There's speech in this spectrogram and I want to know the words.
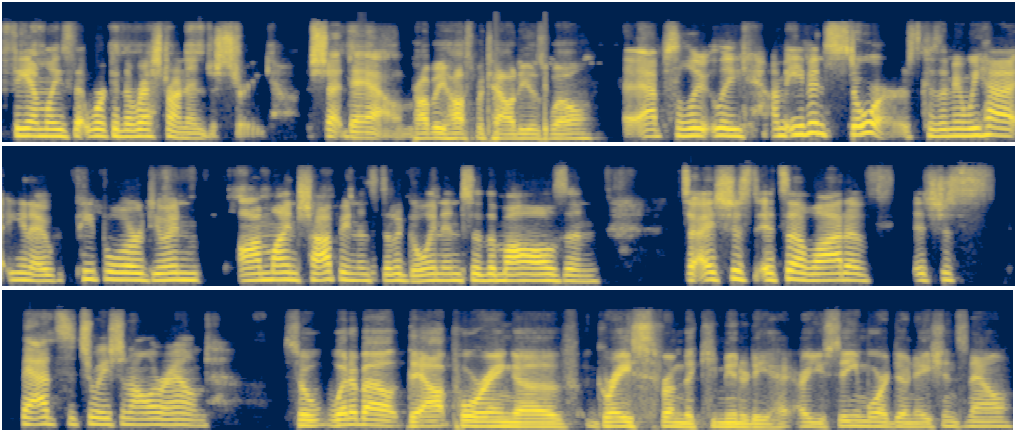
families that work in the restaurant industry shut down. Probably hospitality as well. Absolutely. Um, even stores, because I mean, we had, you know, people are doing online shopping instead of going into the malls. And so it's just, it's a lot of, it's just bad situation all around. So, what about the outpouring of grace from the community? Are you seeing more donations now?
